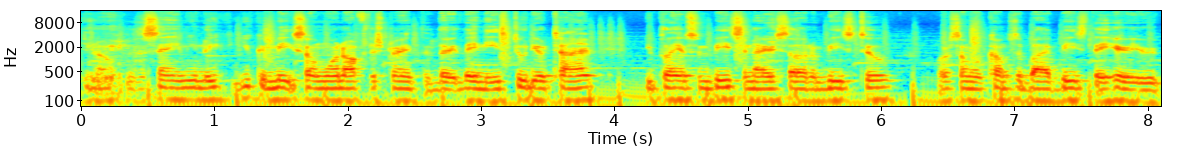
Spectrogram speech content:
You know, it's the same. You know, you, you can meet someone off the strength that they, they need studio time. You play them some beats, and now you're selling them beats too. Or someone comes to buy beats, they hear your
